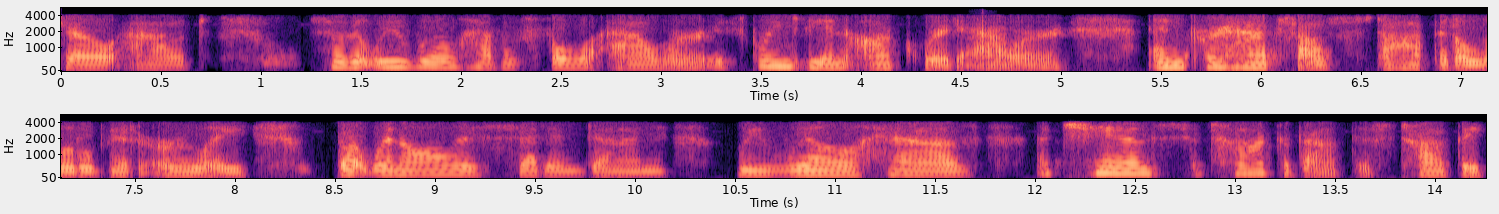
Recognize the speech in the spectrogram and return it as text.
show out so that we will have a full hour. It's going to be an awkward hour, and perhaps I'll stop it a little bit early. But when all is said and done, we will have a chance to talk about this topic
